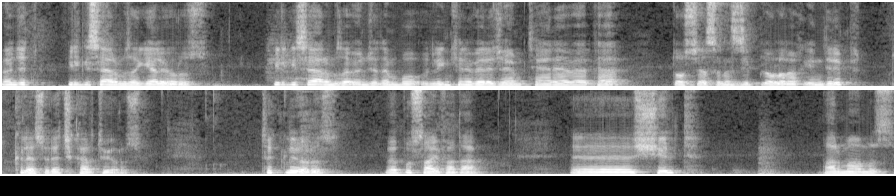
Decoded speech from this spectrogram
Önce bilgisayarımıza geliyoruz. Bilgisayarımıza önceden bu linkini vereceğim trvp dosyasını zipli olarak indirip klasöre çıkartıyoruz. Tıklıyoruz ve bu sayfada e, Shield parmağımız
